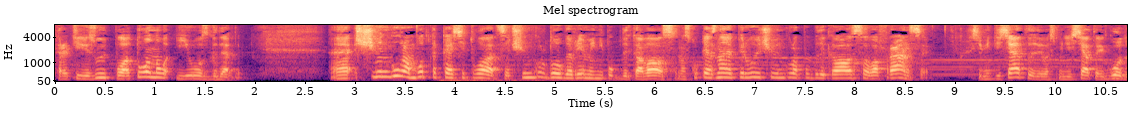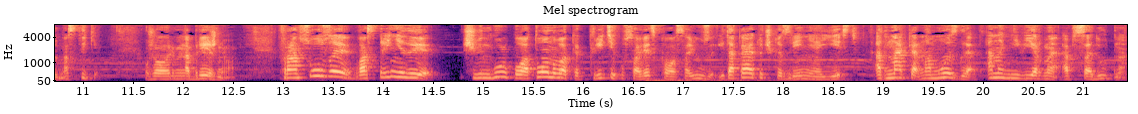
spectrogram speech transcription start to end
характеризует Платонова и его взгляды. Э, с Чевенгуром вот какая ситуация. Чевенгур долгое время не публиковался. Насколько я знаю, впервые Чевенгур опубликовался во Франции в 70-е и 80-е годы на стыке, уже во времена Брежнева. Французы восприняли Чевенгур Платонова как критику Советского Союза. И такая точка зрения есть. Однако, на мой взгляд, она неверная абсолютно.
